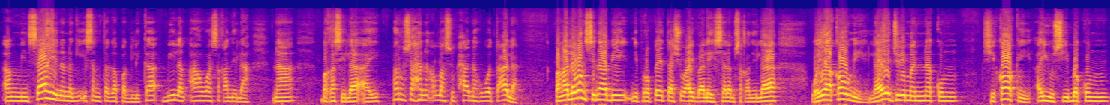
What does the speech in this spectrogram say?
ang mensahe na nag-iisang tagapaglika bilang awa sa kanila na baka sila ay parusahan ng Allah subhanahu wa ta'ala. Pangalawang sinabi ni Propeta Shu'aib salam sa kanila, "Wa ya qaumi, la yajrimannakum shiqaqi ay yusibakum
